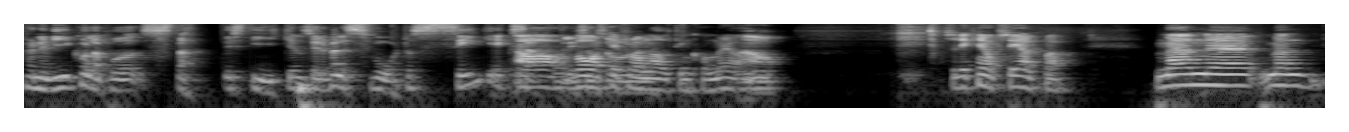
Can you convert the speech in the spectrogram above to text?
för när vi kollar på statistiken så är det väldigt svårt att se exakt. Ja, liksom, vart så- ifrån allting kommer ja. Ja. Så det kan ju också hjälpa. Men, eh, men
